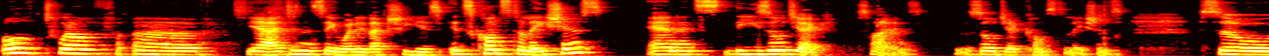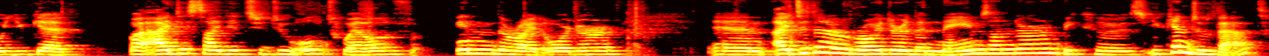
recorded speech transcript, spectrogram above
all 12, uh, yeah, I didn't say what it actually is. It's constellations and it's the zodiac signs, zodiac constellations. So you get, well, I decided to do all 12 in the right order and I didn't embroider the names under because you can do that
